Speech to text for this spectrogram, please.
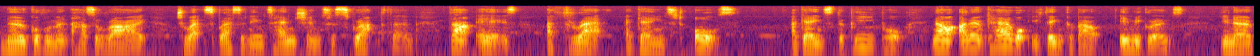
no government has a right to express an intention to scrap them. That is a threat against us, against the people. Now, I don't care what you think about immigrants, you know,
